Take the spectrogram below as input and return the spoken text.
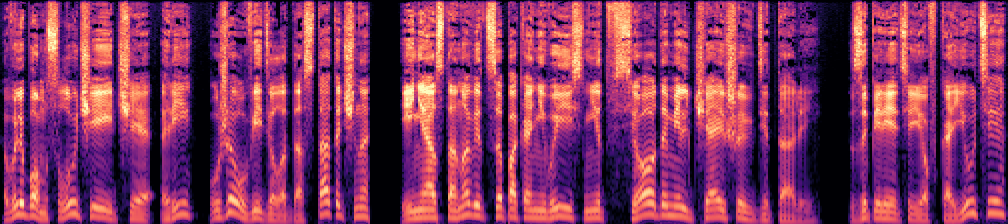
В любом случае, Че Ри уже увидела достаточно и не остановится, пока не выяснит все до мельчайших деталей. Запереть ее в каюте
